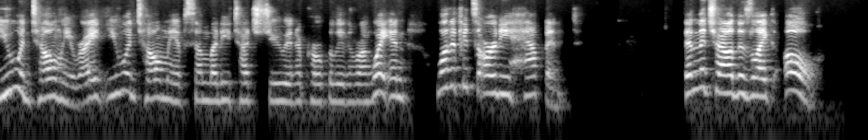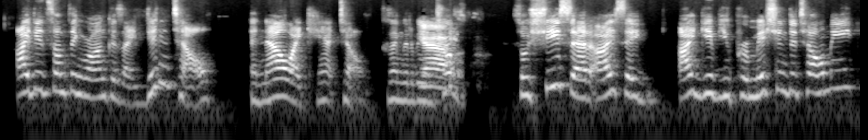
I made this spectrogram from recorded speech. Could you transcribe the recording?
you would tell me, right? You would tell me if somebody touched you inappropriately in the wrong way. And what if it's already happened? Then the child is like, oh, I did something wrong because I didn't tell, and now I can't tell because I'm going to be yeah. in trouble. So she said, I say, I give you permission to tell me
